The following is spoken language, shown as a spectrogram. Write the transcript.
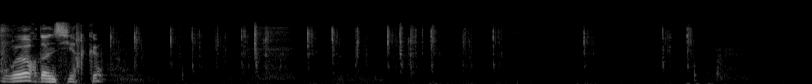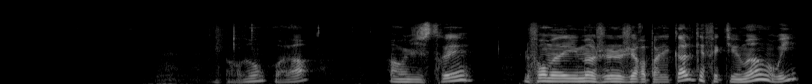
coureur d'un cirque. Voilà, enregistrer. Le format de je ne gère pas les calques, effectivement, oui.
